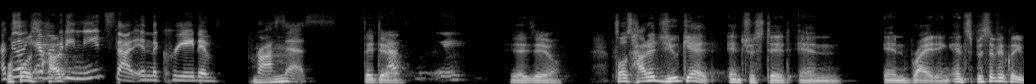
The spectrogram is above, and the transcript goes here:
I well, feel like everybody how... needs that in the creative mm-hmm. process. Mm-hmm. They do. Absolutely. Yeah, they do. Flows, how did you get interested in in writing and specifically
